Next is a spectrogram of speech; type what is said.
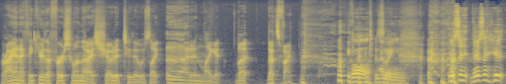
ryan i think you're the first one that i showed it to that was like Ugh, i didn't like it but that's fine Like, Well, I like- mean, there's a there's a hit.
